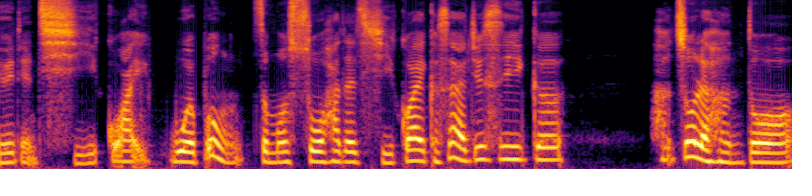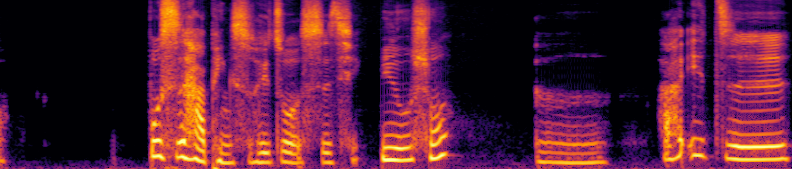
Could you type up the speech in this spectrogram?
有一点奇怪，我也不懂怎么说他的奇怪，可是他就是一个做了很多不是他平时会做的事情，比如说，嗯，他一直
